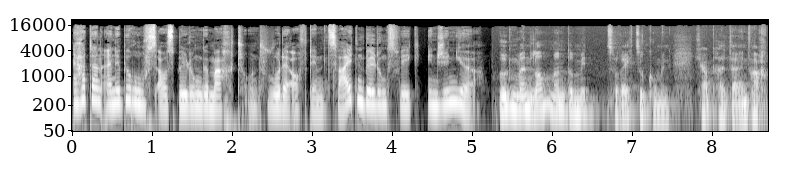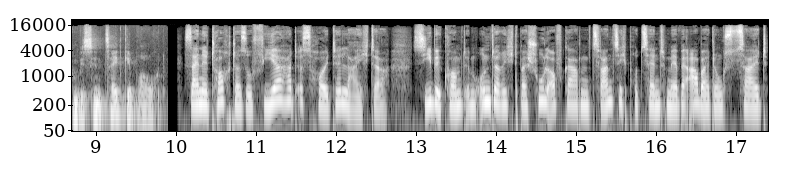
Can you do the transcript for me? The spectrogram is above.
Er hat dann eine Berufsausbildung gemacht und wurde auf dem zweiten Bildungsweg Ingenieur. Irgendwann lernt man damit zurechtzukommen. Ich habe halt einfach ein bisschen Zeit gebraucht. Seine Tochter Sophia hat es heute leichter. Sie bekommt im Unterricht bei Schulaufgaben 20 Prozent mehr Bearbeitungszeit.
